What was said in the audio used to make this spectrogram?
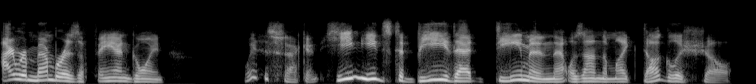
i remember as a fan going wait a second. He needs to be that demon that was on the mike douglas show.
